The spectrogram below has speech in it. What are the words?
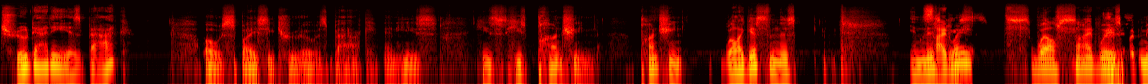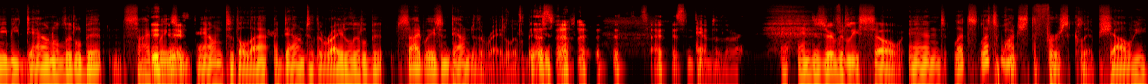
True Daddy is back. Oh, Spicy Trudeau is back, and he's he's he's punching, punching. Well, I guess in this in this Sideways? case, well, sideways, but maybe down a little bit. Sideways and down to the left, uh, down to the right a little bit. Sideways and down to the right a little bit. Sideways and down to the right. and deservedly so. And let's let's watch the first clip, shall we?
